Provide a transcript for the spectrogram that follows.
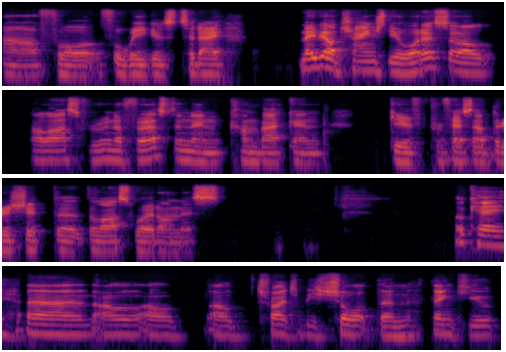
uh, for for Uyghurs today? Maybe I'll change the order, so I'll I'll ask Rune first, and then come back and give Professor Abdurrashid the, the last word on this. Okay, uh, I'll I'll I'll try to be short then. Thank you.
